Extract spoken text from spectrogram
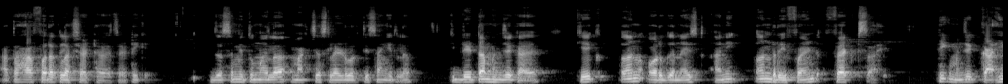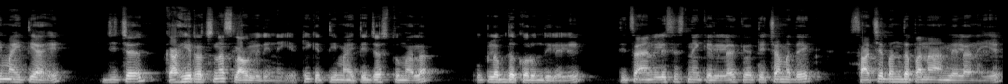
आता हा फरक लक्षात ठेवायचा आहे ठीक आहे? जसं मी तुम्हाला मागच्या स्लाइडवरती सांगितलं की डेटा म्हणजे काय? की एक अनऑर्गनाइज्ड आणि अनरिफाईंड फॅक्ट्स आहे. ठीक म्हणजे काही माहिती आहे जिच्या काही रचनाच लावलेली नाही आहे ठीक आहे? ती माहिती जस्ट तुम्हाला उपलब्ध करून दिलेली आहे. तिचा ॲनालिसिस नाही केलेला किंवा त्याच्यामध्ये एक साचेबंदपणा आणलेला नाही आहे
